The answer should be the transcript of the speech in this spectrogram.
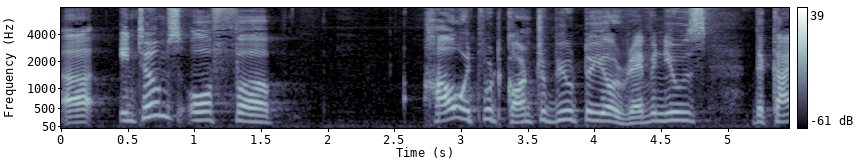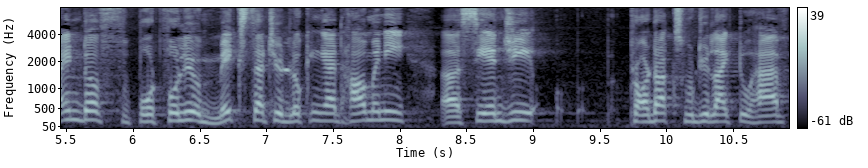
Uh, in terms of uh, how it would contribute to your revenues, the kind of portfolio mix that you're looking at, how many uh, CNG products would you like to have?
